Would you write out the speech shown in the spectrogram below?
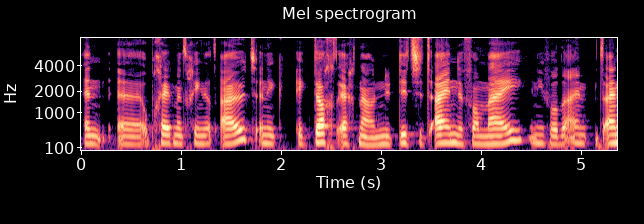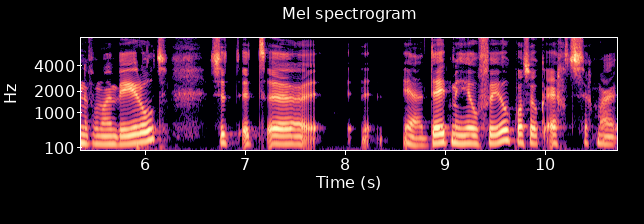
En eh, op een gegeven moment ging dat uit en ik, ik dacht echt, nou, nu, dit is het einde van mij, in ieder geval de eind, het einde van mijn wereld. Dus het, het eh, ja, het deed me heel veel. Ik was ook echt, zeg maar,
